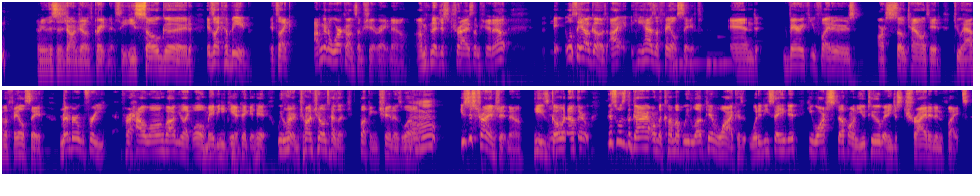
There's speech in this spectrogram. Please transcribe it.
I mean, this is Jon Jones' greatness. He- He's so good. It's like Khabib. It's like I'm gonna work on some shit right now. I'm gonna just try some shit out. It- we'll see how it goes. I he has a fail safe, and very few fighters are so talented to have a failsafe. Remember for for how long, Bob? You're like, oh, maybe he can't take a hit. We learned Jon Jones has a fucking chin as well. Mhm. He's just trying shit now. He's going out there. This was the guy on the come up. We loved him. Why? Because what did he say he did? He watched stuff on YouTube and he just tried it in fights.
